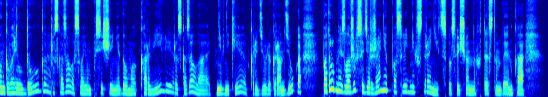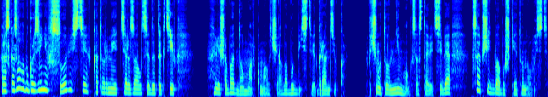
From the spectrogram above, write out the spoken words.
Он говорил долго, рассказал о своем посещении дома Карвили, рассказал о дневнике Крадюля Грандюка, подробно изложив содержание последних страниц, посвященных тестам ДНК, рассказал об угрызениях совести, которыми терзался детектив. Лишь об одном Марку молчал, об убийстве Грандюка. Почему-то он не мог заставить себя сообщить бабушке эту новость.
